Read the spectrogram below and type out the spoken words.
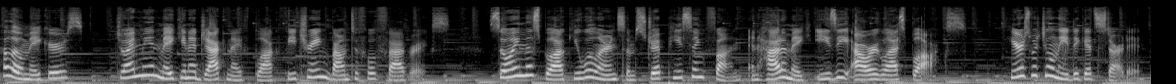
Hello makers! Join me in making a jackknife block featuring bountiful fabrics. Sewing this block you will learn some strip piecing fun and how to make easy hourglass blocks. Here's what you'll need to get started.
